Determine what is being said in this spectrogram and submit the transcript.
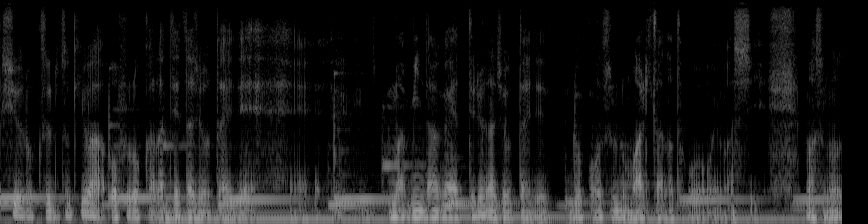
収録する時はお風呂から出た状態で、えー、まあ、みんながやってるような状態で録音するのもありかなと思いますし、まあ、その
